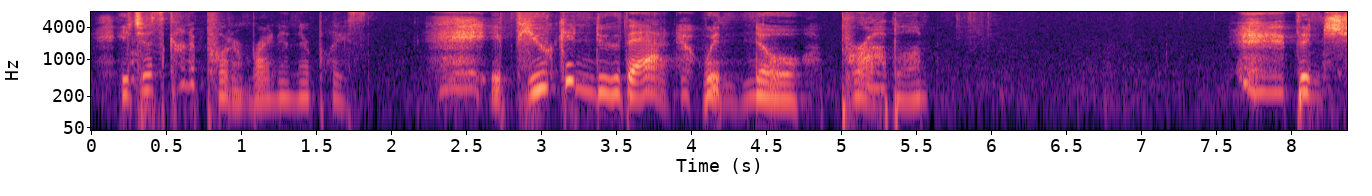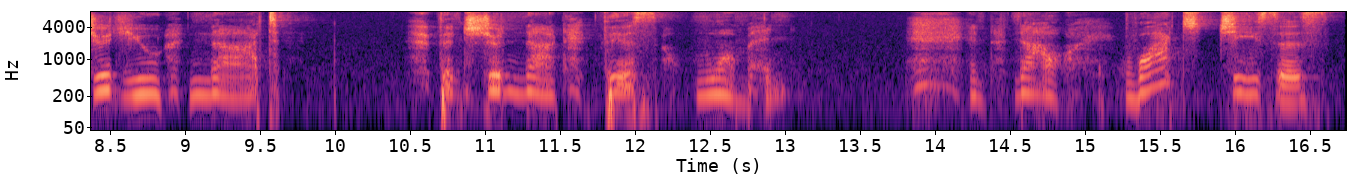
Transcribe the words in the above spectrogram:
He just kind of put them right in their place. If you can do that with no problem, then should you not, then should not this woman, and now watch Jesus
